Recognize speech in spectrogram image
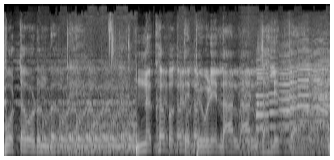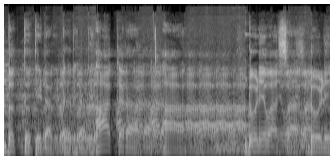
बोट ओढून बघते नख बघते पिवळे लाल झालेत का? बघते ते डॉक्टर. आ करा. आ. डोळे वासा. डोळे.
